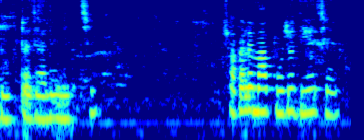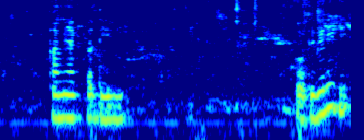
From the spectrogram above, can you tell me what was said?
ধূপটা জ্বালিয়ে নিচ্ছি। সকালে মা পুজো দিয়েছে আমি একবার দিয়ে দিই। প্রতিদিনই দিই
